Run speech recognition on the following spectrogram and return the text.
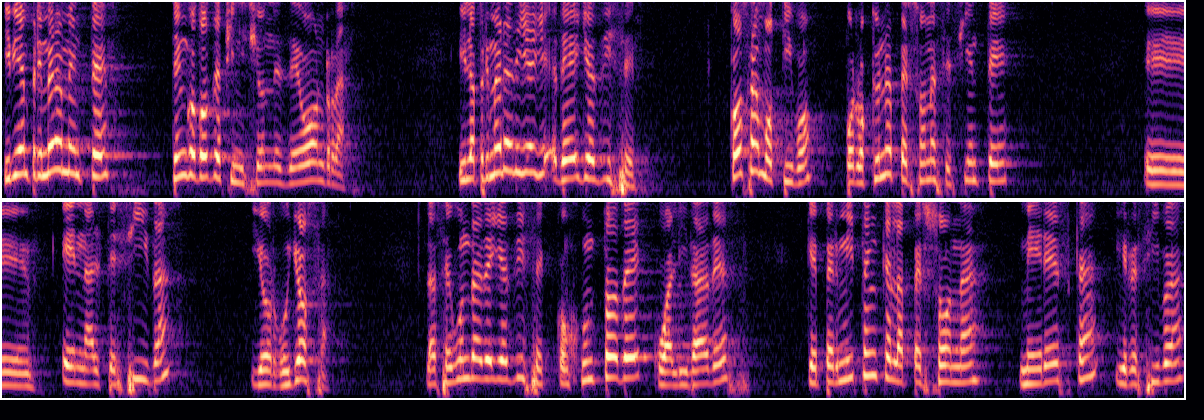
Y bien, primeramente, tengo dos definiciones de honra. Y la primera de ellas dice, cosa motivo por lo que una persona se siente eh, enaltecida y orgullosa. La segunda de ellas dice, conjunto de cualidades que permiten que la persona merezca y reciba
